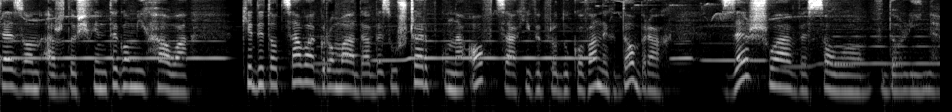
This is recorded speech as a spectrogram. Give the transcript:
sezon aż do świętego Michała, kiedy to cała gromada bez uszczerbku na owcach i wyprodukowanych dobrach zeszła wesoło w dolinę.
